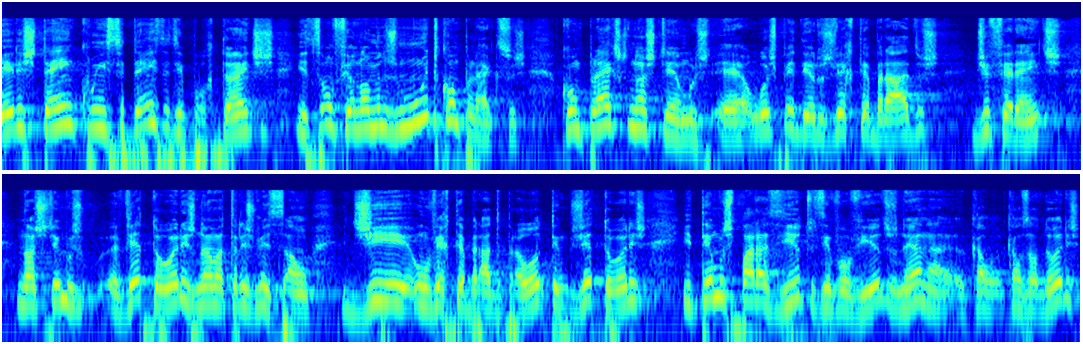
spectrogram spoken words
eles têm coincidências importantes e são fenômenos muito complexos. Complexos nós temos é, hospedeiros vertebrados diferentes, nós temos vetores, não é uma transmissão de um vertebrado para outro, temos vetores e temos parasitos envolvidos, né, na, causadores,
